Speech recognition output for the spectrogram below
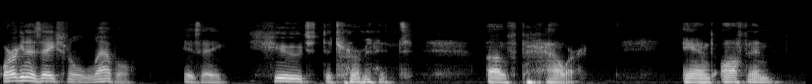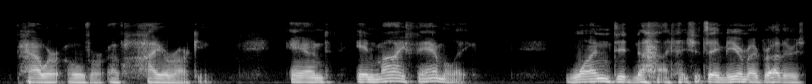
Organizational level is a huge determinant of power and often power over of hierarchy. And in my family, one did not, I should say, me or my brothers,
